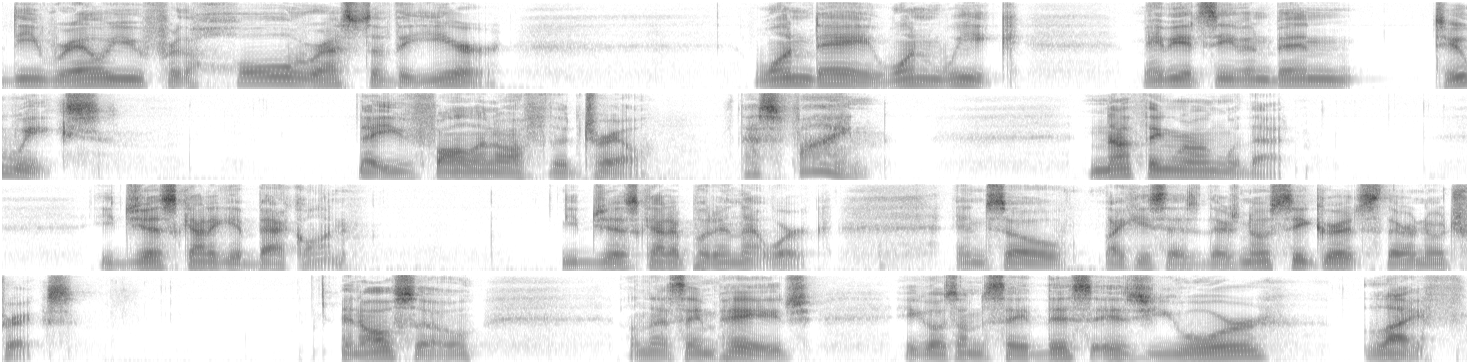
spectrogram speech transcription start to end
derail you for the whole rest of the year. One day, one week, maybe it's even been two weeks that you've fallen off the trail. That's fine. Nothing wrong with that. You just got to get back on. You just got to put in that work. And so, like he says, there's no secrets, there are no tricks. And also, on that same page, he goes on to say, This is your life.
